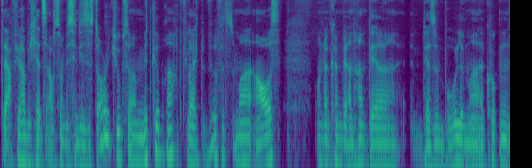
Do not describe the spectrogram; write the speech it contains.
dafür habe ich jetzt auch so ein bisschen diese Story Cubes mitgebracht. Vielleicht würfelst du mal aus, und dann können wir anhand der, der Symbole mal gucken,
